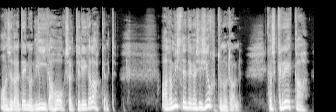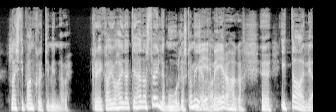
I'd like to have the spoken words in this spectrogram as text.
on seda teinud liiga hoogsalt ja liiga lahkelt. aga mis nendega siis juhtunud on? kas Kreeka lasti pankrotti minna või? Kreeka ju aidati hädast välja, muuhulgas ka meie, meie rahaga. meie rahaga. Eh, Itaalia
